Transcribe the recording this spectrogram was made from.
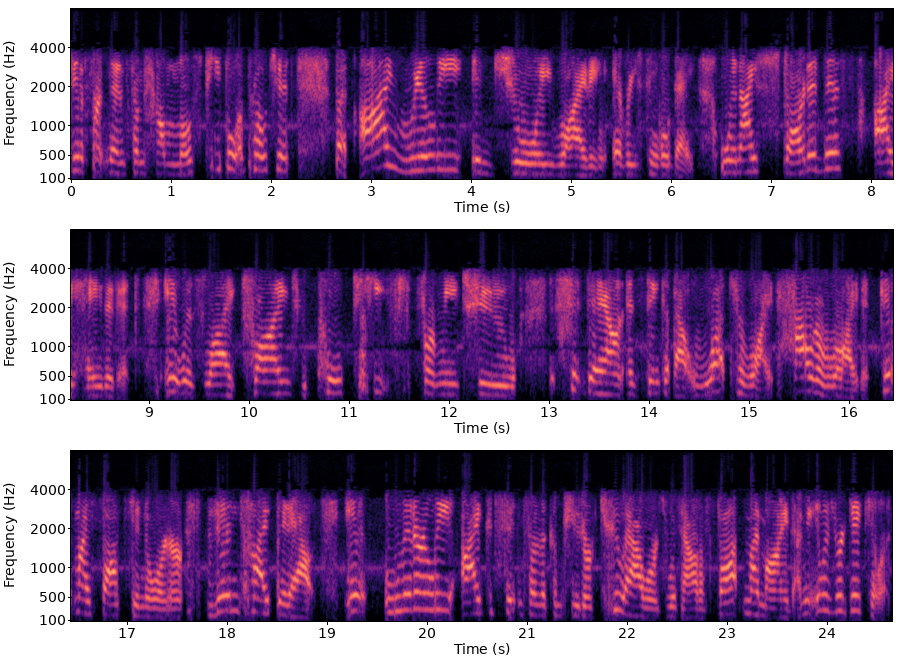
different than from how most people approach it, but I really enjoy writing every single day. When I started this, I hated it. It was like trying to pull teeth for me to sit down and think about what to write, how to write it, get my thoughts in order, then type it out. It literally, I could sit in front of the computer two hours without a thought in my mind. I mean, it was ridiculous.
